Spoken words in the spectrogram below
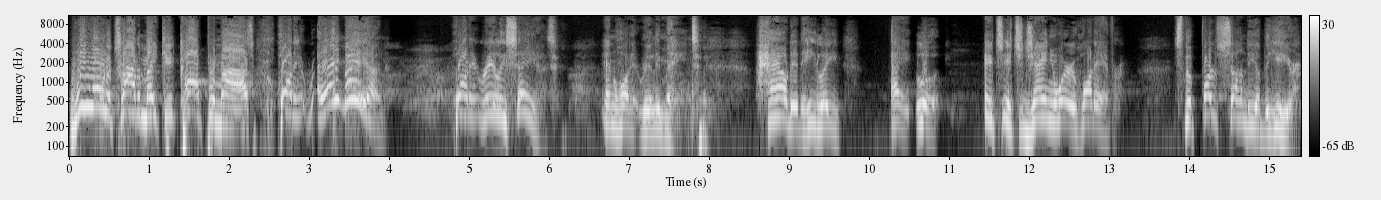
We want to try to make it compromise what it, amen, what it really says and what it really means. How did he leave? Hey, look, it's, it's January, whatever. It's the first Sunday of the year.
